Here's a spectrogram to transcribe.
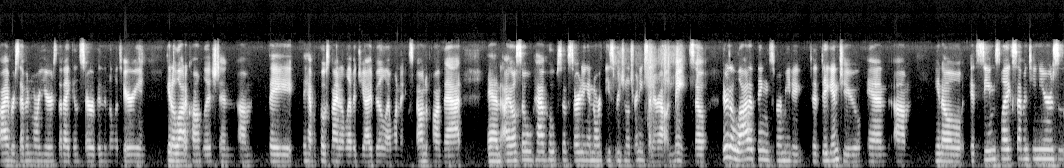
five or seven more years that I can serve in the military and get a lot accomplished. And um, they they have a post 9/11 GI Bill. I want to expound upon that. And I also have hopes of starting a Northeast Regional Training Center out in Maine. So there's a lot of things for me to, to dig into. And um, you know, it seems like 17 years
